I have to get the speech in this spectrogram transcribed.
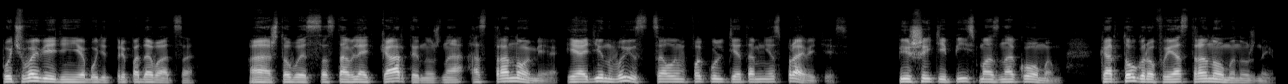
Почвоведение будет преподаваться. А чтобы составлять карты, нужна астрономия, и один вы с целым факультетом не справитесь. Пишите письма знакомым. Картографы и астрономы нужны.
